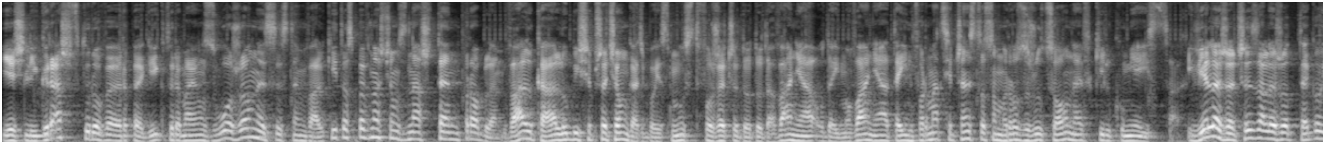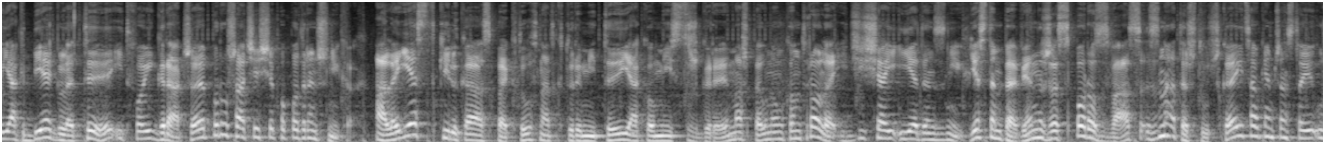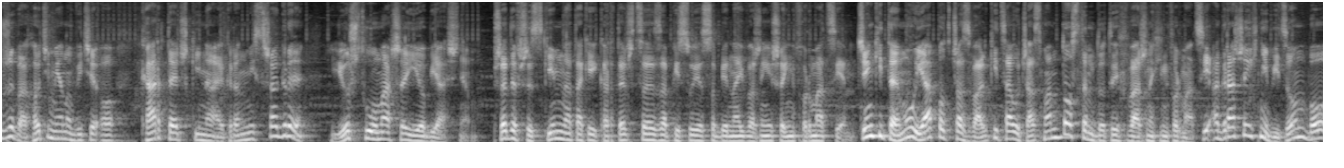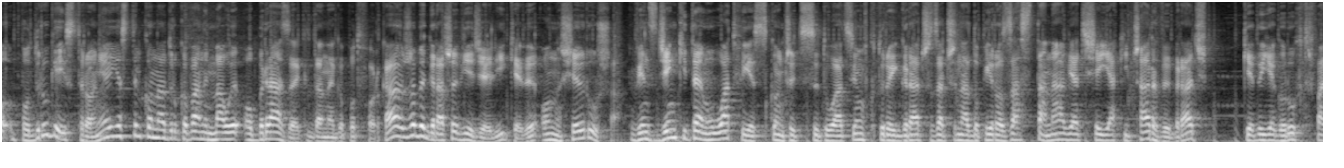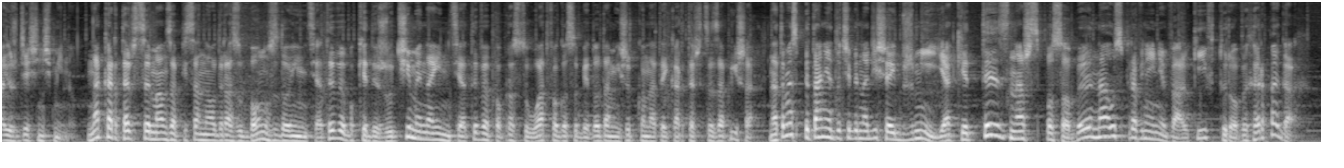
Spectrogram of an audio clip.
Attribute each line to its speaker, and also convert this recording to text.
Speaker 1: Jeśli grasz w turowe RPG, które mają złożony system walki, to z pewnością znasz ten problem. Walka lubi się przeciągać, bo jest mnóstwo rzeczy do dodawania, odejmowania, te informacje często są rozrzucone w kilku miejscach. I wiele rzeczy zależy od tego, jak biegle ty i twoi gracze poruszacie się po podręcznikach. Ale jest kilka aspektów, nad którymi ty, jako mistrz gry, masz pełną kontrolę i dzisiaj jeden z nich. Jestem pewien, że sporo z was zna tę sztuczkę i całkiem często jej używa. Chodzi mianowicie o karteczki na ekran mistrza gry. Już tłumaczę i objaśniam. Przede wszystkim na takiej karteczce zapisuję sobie najważniejsze informacje. Dzięki temu ja podczas walki cały czas mam dostęp do tych ważnych informacji, a gracze ich nie widzą, bo po drugiej stronie jest tylko nadrukowany mały obrazek danego potworka, żeby gracze wiedzieli, kiedy on się rusza. Więc dzięki temu łatwiej jest skończyć z sytuacją, w której gracz zaczyna dopiero zastanawiać się, jaki czar wybrać, kiedy jego ruch trwa już 10 minut. Na karteczce mam zapisany od razu bonus do inicjatywy, bo kiedy rzucimy na inicjatywę, po prostu łatwo go sobie dodam i szybko na tej karteczce zapiszę. Natomiast pytanie do ciebie na dzisiaj brzmi, jakie ty znasz sposoby na usprawnienie walki w turowych RPGach?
